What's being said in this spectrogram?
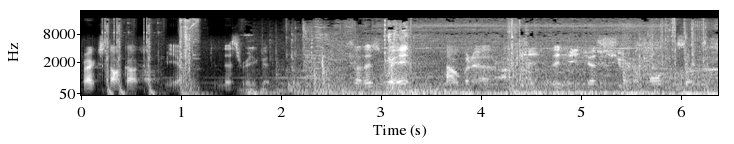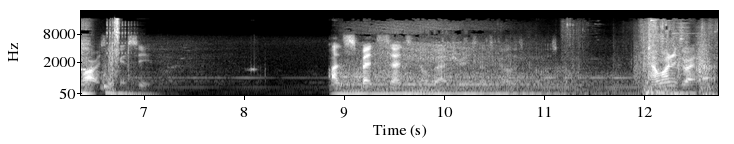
frag stock up. Yeah that's really good. So wait. Now we're gonna literally just shoot a hole in the surface of you can see. Unspent sentinel batteries. Let's go, let's go, let's go. How many do I have?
